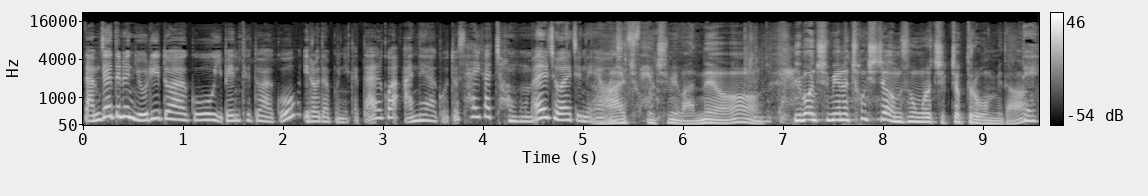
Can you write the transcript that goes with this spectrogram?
남자들은 요리도 하고 이벤트도 하고 이러다 보니까 딸과 아내하고도 사이가 정말 좋아지네요. 아, 하셨어요. 좋은 취미 많네요. 그러니까요. 이번 취미는 청취자 음성으로 직접 들어봅니다. 네.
